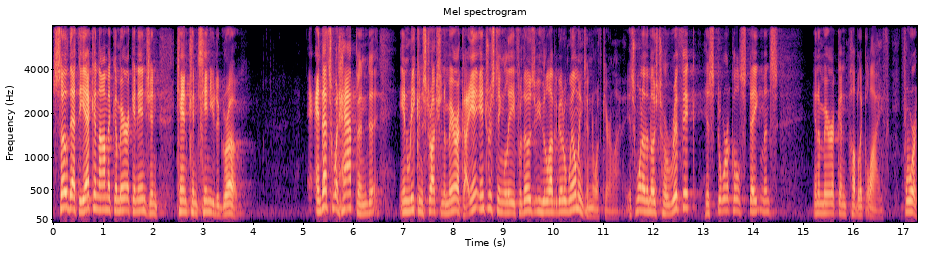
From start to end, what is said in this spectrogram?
so that the economic American engine can continue to grow. And that's what happened in Reconstruction America. Interestingly, for those of you who love to go to Wilmington, North Carolina, it's one of the most horrific historical statements in American public life. For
